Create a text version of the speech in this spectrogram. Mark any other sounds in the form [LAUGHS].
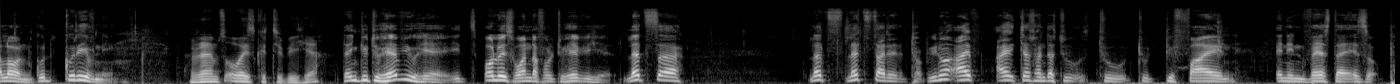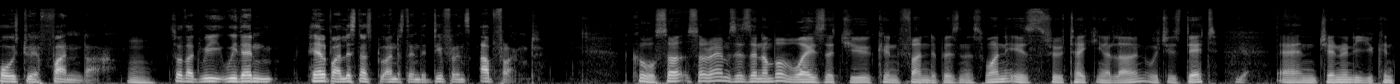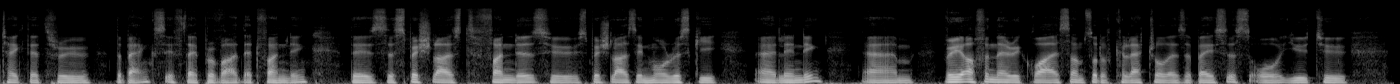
Allon, good good evening. Rams, always good to be here. Thank you to have you here. It's always wonderful to have you here. Let's uh, let's let's start at the top. You know, I I just wanted to to to define an investor as opposed to a funder, Mm. so that we we then help our listeners to understand the difference upfront. Cool. So, so Rams, there's a number of ways that you can fund a business. One is through taking a loan, which is debt, Yeah. and generally you can take that through the banks if they provide that funding. There's the specialized funders who specialize in more risky uh, lending. Um, very often they require some sort of collateral as a basis, or you to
